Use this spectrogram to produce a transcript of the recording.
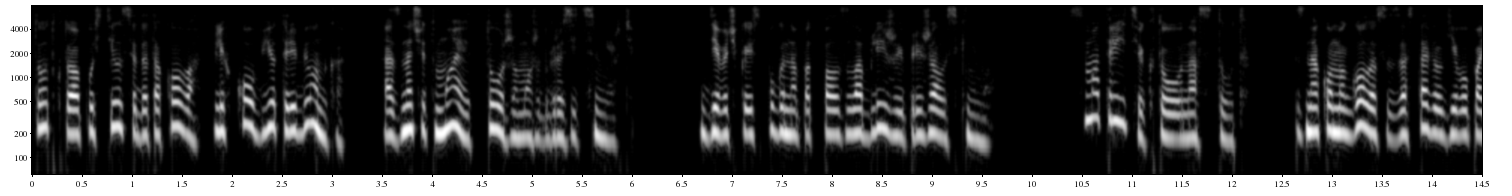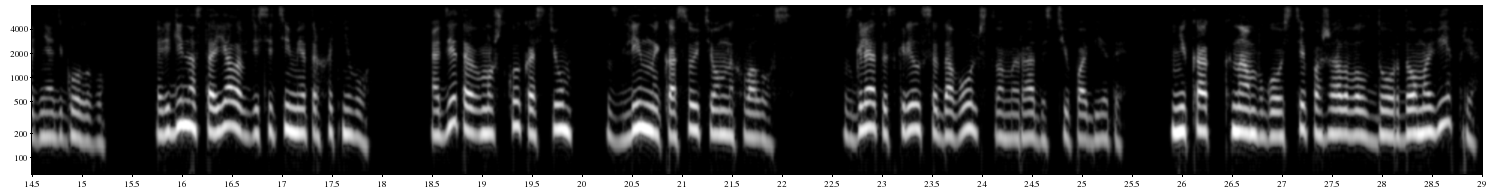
Тот, кто опустился до такого, легко убьет ребенка, а значит, Майе тоже может грозить смерть. Девочка испуганно подползла ближе и прижалась к нему. «Смотрите, кто у нас тут!» Знакомый голос заставил его поднять голову. Регина стояла в десяти метрах от него, одетая в мужской костюм с длинной косой темных волос. Взгляд искрился довольством и радостью победы. Никак к нам в гости пожаловал Дор дома вепря,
